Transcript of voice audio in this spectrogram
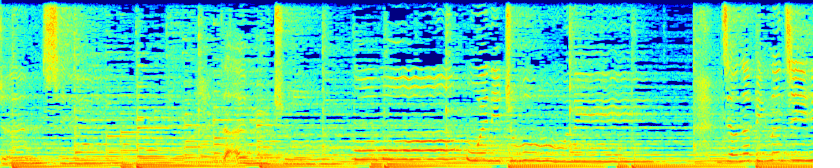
珍惜，在雨中默默为你伫立，将那冰冷记忆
